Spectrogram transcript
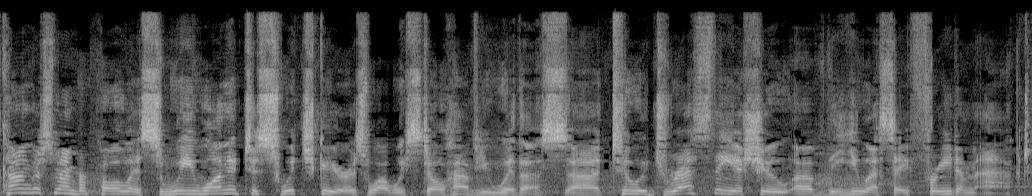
Congressmember Polis, we wanted to switch gears while we still have you with us uh, to address the issue of the USA Freedom Act.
